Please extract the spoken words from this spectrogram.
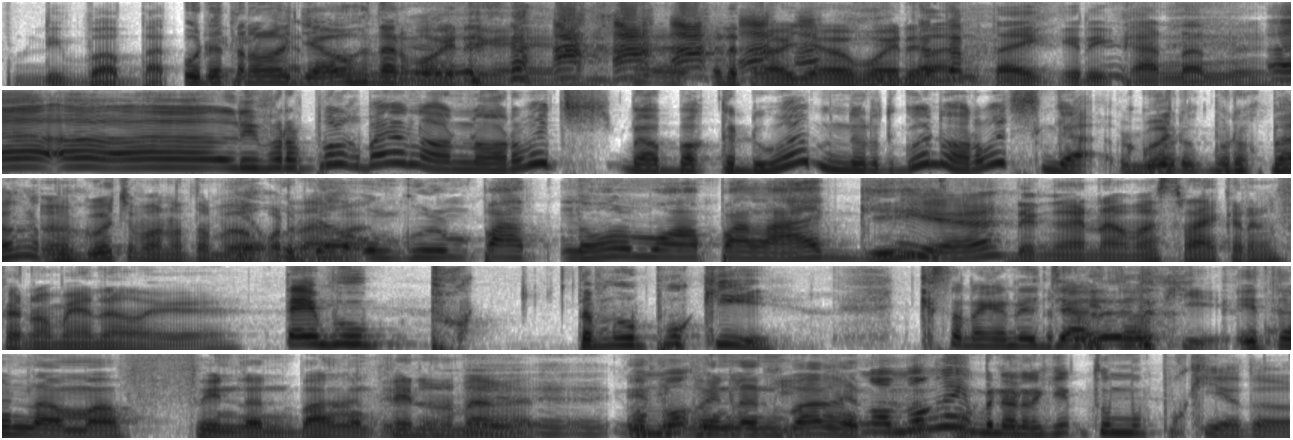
dibabat. Udah terlalu jauh ntar poinnya kayaknya Udah terlalu jauh poinnya Bantai kiri kanan. Eh, eh, eh, Liverpool kemarin lawan Norwich babak kedua menurut gue Norwich nggak buruk-buruk banget. Eh, Gue cuma nonton Ya babak udah pertama unggul 4-0 mau apa lagi? Iya. Dengan nama striker yang fenomenal ya Temu Temu Puki kesenangannya Itu, jalan. itu nama Finland banget itu. Finland banget Itu Finland banget. itu, Ngomongnya Puki. bener gitu, Temu Puki atau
